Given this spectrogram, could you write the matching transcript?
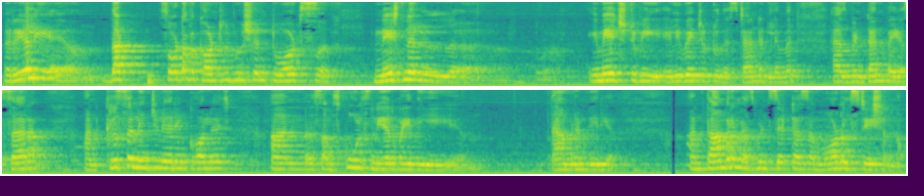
Really, um, that sort of a contribution towards uh, national image to be elevated to the standard level has been done by SRM and Christian Engineering College and some schools nearby the um, Tambaram area. And Tambaram has been set as a model station now.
